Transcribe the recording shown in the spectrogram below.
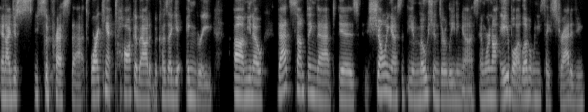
and I just suppress that, or I can't talk about it because I get angry. Um, you know, that's something that is showing us that the emotions are leading us and we're not able, I love it when you say strategy,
